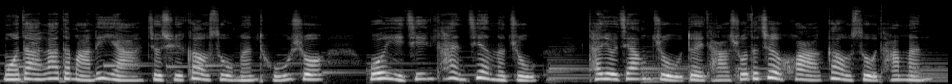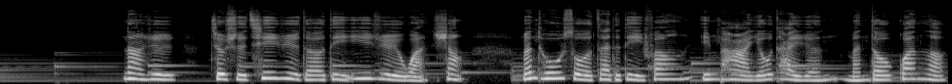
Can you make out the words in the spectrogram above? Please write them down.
摩大拉的玛利亚就去告诉门徒说：“我已经看见了主。”他又将主对他说的这话告诉他们。那日。就是七日的第一日晚上，门徒所在的地方，因怕犹太人，门都关了。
